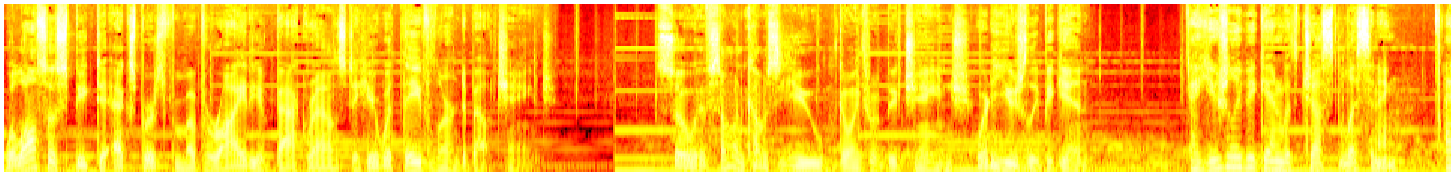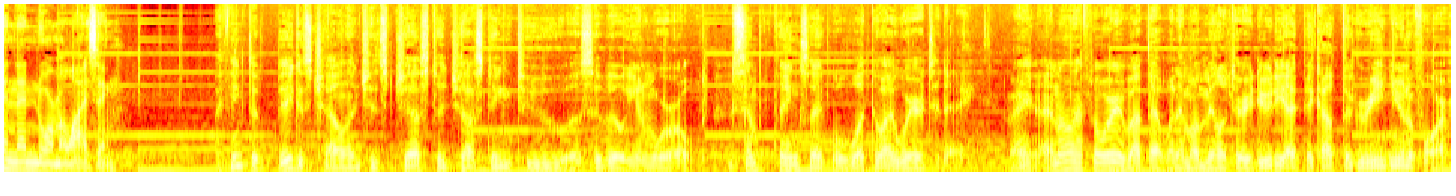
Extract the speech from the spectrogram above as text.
We'll also speak to experts from a variety of backgrounds to hear what they've learned about change. So, if someone comes to you going through a big change, where do you usually begin? I usually begin with just listening and then normalizing. I think the biggest challenge is just adjusting to a civilian world. Simple things like, well, what do I wear today? Right? I don't have to worry about that when I'm on military duty. I pick out the green uniform.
